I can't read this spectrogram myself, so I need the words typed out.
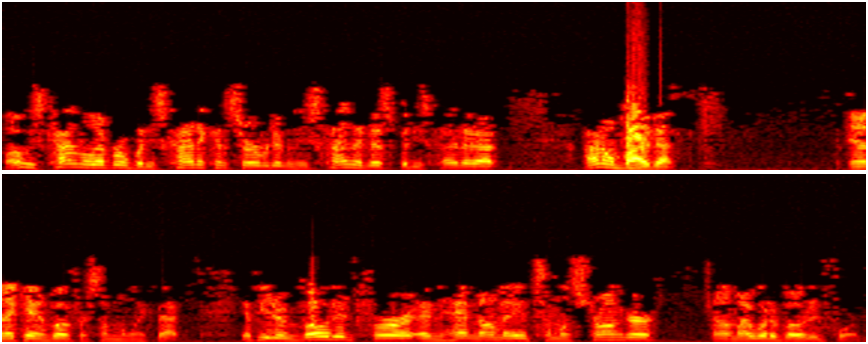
well, he's kind of liberal, but he's kind of conservative, and he's kind of this, but he's kind of that. I don't buy that and I can't vote for someone like that. If you'd have voted for and had nominated someone stronger, um, I would have voted for him.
